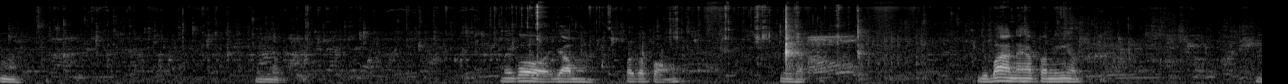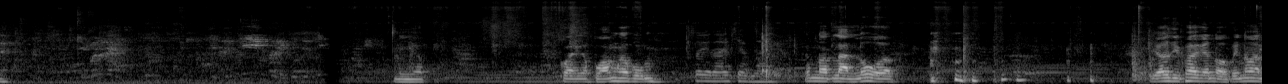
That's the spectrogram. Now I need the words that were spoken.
อืมนี่ครับแล้วก็ยำปลากระป๋องนี่ครับ อยู่บ้านนะครับ ตอนนี้ครับ นี่ครับก้อยกระป๋อมครับผมใส่ลายเขียบลายกำหนดลันโลครับ เดี๋ยวสิพากันออกไปนอน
